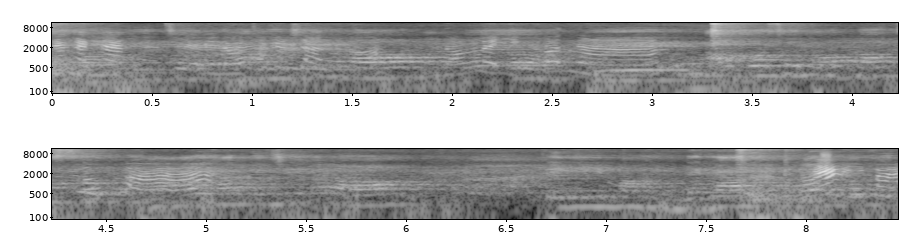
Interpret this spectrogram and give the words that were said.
จักรจันทร์มีน้องจักรจันทร์เหรอน้องอะไรอีกต้นน้เอาตัวสุดของน้องสุดฟ้าครับมีชื่อน้องปีใหม่นะครับน้องปีใหม่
